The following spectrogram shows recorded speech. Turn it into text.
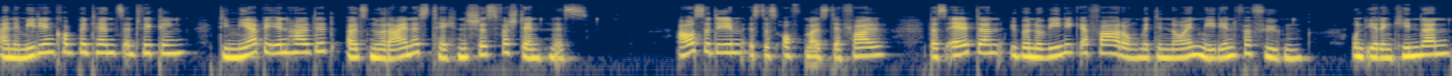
eine Medienkompetenz entwickeln, die mehr beinhaltet als nur reines technisches Verständnis. Außerdem ist es oftmals der Fall, dass Eltern über nur wenig Erfahrung mit den neuen Medien verfügen und ihren Kindern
